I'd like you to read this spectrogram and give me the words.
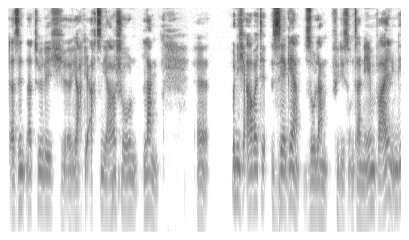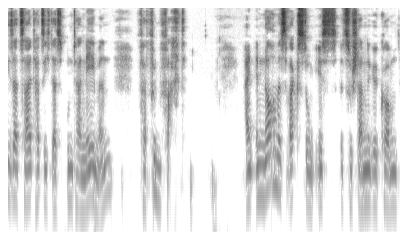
Da sind natürlich äh, ja die 18 Jahre schon lang. Äh, und ich arbeite sehr gern so lang für dieses Unternehmen, weil in dieser Zeit hat sich das Unternehmen verfünffacht ein enormes Wachstum ist zustande gekommen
